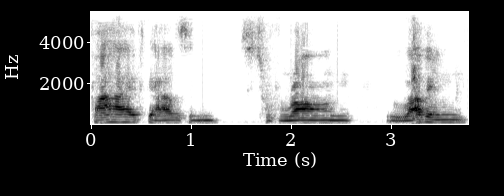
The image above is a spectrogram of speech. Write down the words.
5,000 strong, loving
